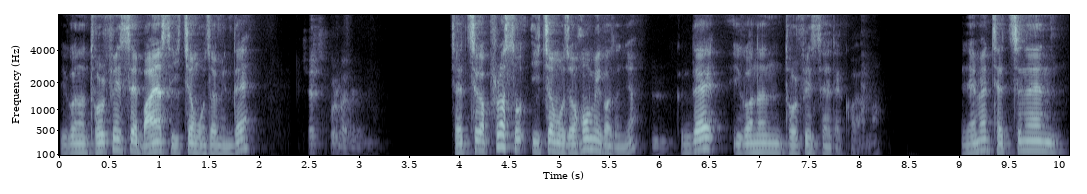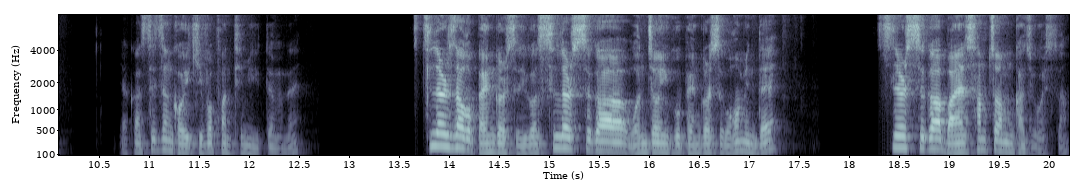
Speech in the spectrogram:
이거는 돌핀스의 마이너스 2.5점인데 제스콜 가지고. 제츠가 플러스 2.5점 홈이거든요. 음. 근데 이거는 돌핀스 해야 될 거야 아마. 왜냐면 제츠는 약간 시즌 거의 기법한 팀이기 때문에 스틸러스하고 벵걸스 이건 스틸러스가 원정이고 벵걸스가 홈인데 스틸러스가 마이너스 3점 가지고 있어.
